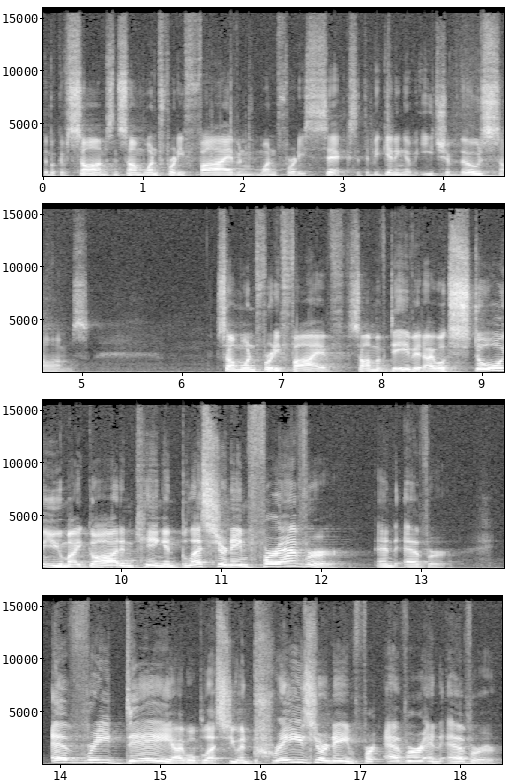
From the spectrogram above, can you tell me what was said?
the book of Psalms in Psalm 145 and 146, at the beginning of each of those Psalms. Psalm 145, Psalm of David I will extol you, my God and King, and bless your name forever and ever. Every day I will bless you and praise your name forever and ever.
